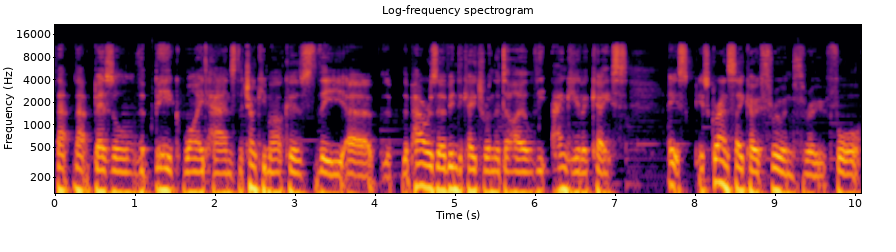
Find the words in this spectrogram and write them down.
that, that bezel, the big wide hands, the chunky markers, the, uh, the the power reserve indicator on the dial, the angular case. It's it's Grand Seiko through and through for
